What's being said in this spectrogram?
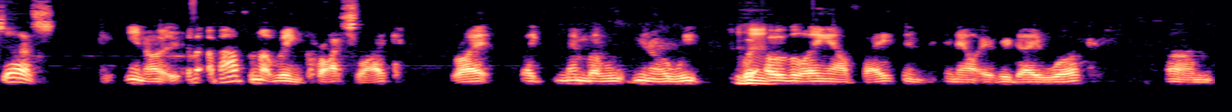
just you know apart from not being christ-like right like remember you know we mm-hmm. we're overlaying our faith in, in our everyday work um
